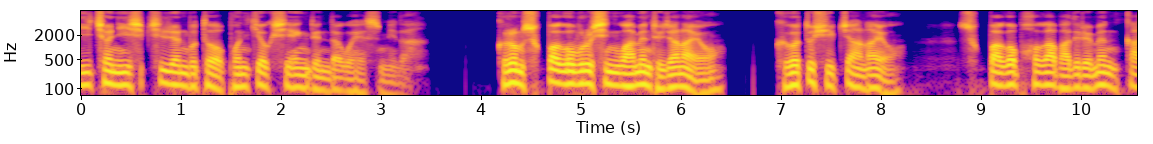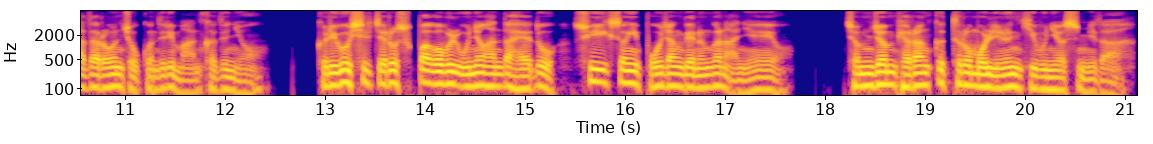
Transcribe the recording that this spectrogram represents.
2027년부터 본격 시행된다고 했습니다. 그럼 숙박업으로 신고하면 되잖아요. 그것도 쉽지 않아요. 숙박업 허가 받으려면 까다로운 조건들이 많거든요. 그리고 실제로 숙박업을 운영한다 해도 수익성이 보장되는 건 아니에요. 점점 벼랑 끝으로 몰리는 기분이었습니다.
